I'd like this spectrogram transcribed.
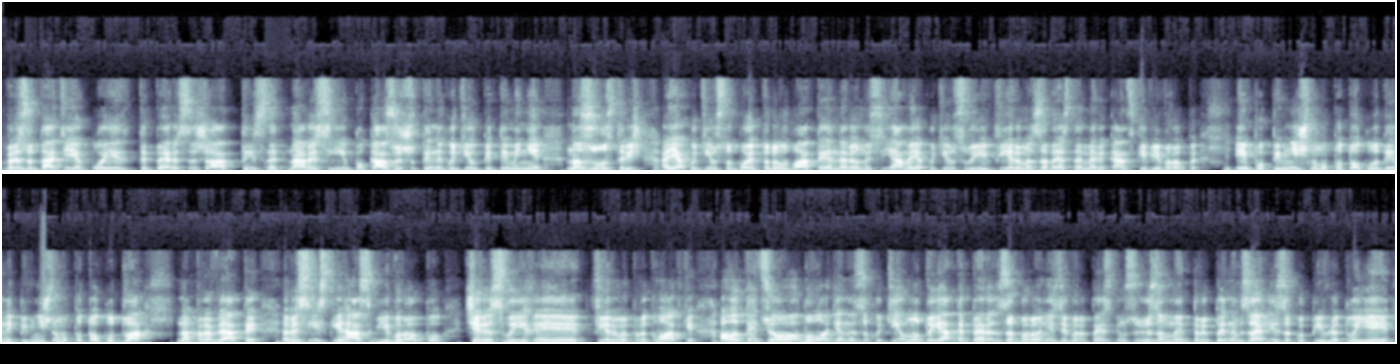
в результаті якої тепер США тисне на Росію, показує, що ти не хотів піти мені на зустріч, а я хотів з тобою торгувати енергоносіями. Я хотів свої фірми завести американські в Європу і по північному потоку 1 і північному потоку 2 направляти російський газ в Європу через свої е, фірми прокладки. Але ти цього Володя не захотів. Ну то я тепер забороню з європейським союзом. Ми припинимо взагалі закупівлю твоєї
